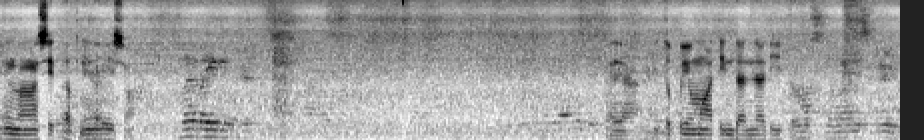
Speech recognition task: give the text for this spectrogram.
yung mga setup nila guys oh. Ayan, ito po yung mga tindahan dito na screen?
